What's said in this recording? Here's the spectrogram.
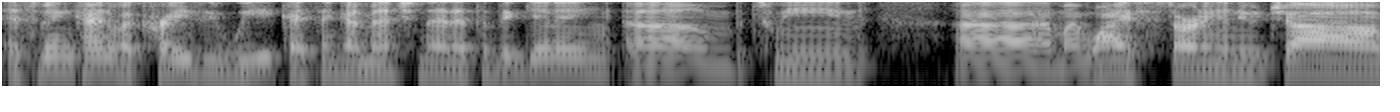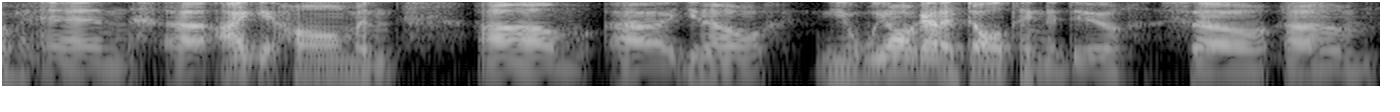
it's been kind of a crazy week. I think I mentioned that at the beginning. Um, between uh, my wife starting a new job, and uh, I get home, and um, uh, you know, you, we all got adulting to do. So, um,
